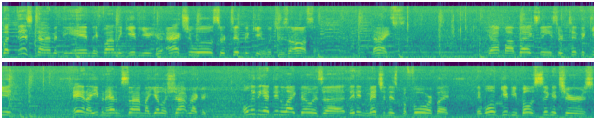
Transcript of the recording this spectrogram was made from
But this time at the end, they finally give you your actual certificate, which is awesome. Nice. Got my vaccine certificate, and I even had them sign my yellow shot record. Only thing I didn't like though is uh, they didn't mention this before, but they won't give you both signatures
